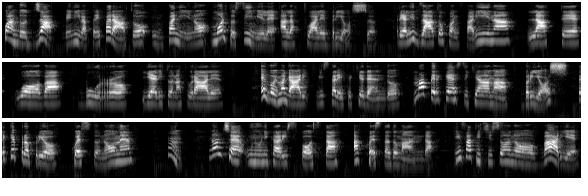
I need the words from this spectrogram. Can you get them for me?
quando già veniva preparato un panino molto simile all'attuale brioche, realizzato con farina, latte, uova, burro, lievito naturale. E voi magari vi starete chiedendo, ma perché si chiama brioche? Perché proprio questo nome? Hmm, non c'è un'unica risposta a questa domanda. Infatti ci sono varie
